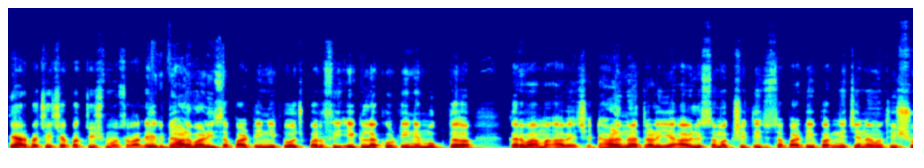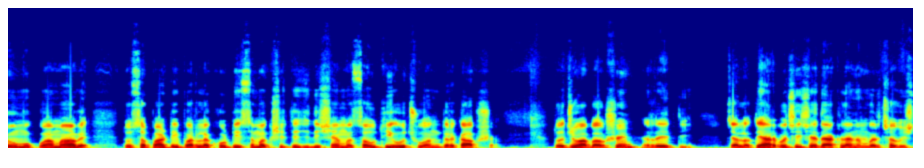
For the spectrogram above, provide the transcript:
ત્યાર પછી છે પચીસમો સવાલ. એક ઢાળવાળી સપાટીની ટોચ પરથી એક લખોટીને મુક્ત કરવામાં આવે છે. ઢાળના તળિયે આવેલ સમક્ષિતિજ સપાટી પર નીચેનામાંથી શું મૂકવામાં આવે? તો સપાટી પર લખોટી સમક્ષિતિજ દિશામાં સૌથી ઓછું અંતર કાપશે. તો જવાબ આવશે રેતી. ચાલો, ત્યાર પછી છે દાખલા નંબર છવ્વીસ.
